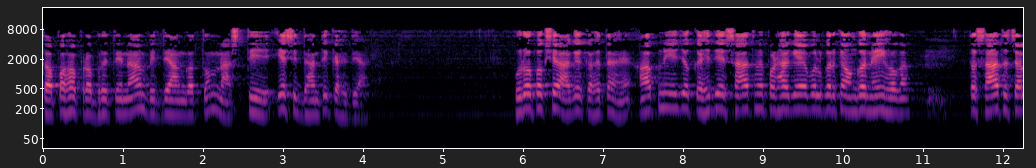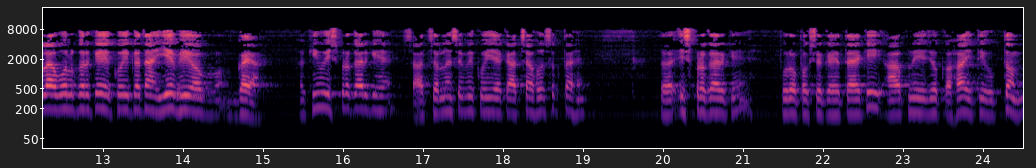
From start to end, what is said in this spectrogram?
तप प्रभृति न विद्यांगत्व नास्ति, ये सिद्धांति कह दिया। पूर्व पक्ष आगे कहता है, आपने ये जो कह दिया, साथ में पढ़ा गया बोल करके अंग नहीं होगा। तो साथ चला बोल करके कोई कहता है, ये भी अब गया। क्यों इस प्रकार की है? साथ चलने से भी कोई एक अच्छा हो सकता है। तो इस प्रकार के पूर्व पक्ष कहता है कि आपने ये जो कहा इति उत्तम,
